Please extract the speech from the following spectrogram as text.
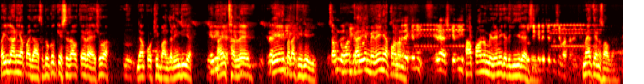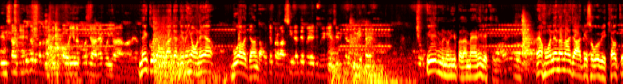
ਪਹਿਲਾਂ ਨਹੀਂ ਆਪਾਂ ਜਾ ਸਕਦੇ ਕਿਉਂਕਿ ਕਿਸੇ ਦਾ ਉੱਤੇ ਰਹਿਸ਼ ਹੋਆ। ਜਾਂ ਕੋਠੀ ਬੰਦ ਰਹਿੰਦੀ ਆ ਅਸੀਂ ਥੱਲੇ ਇਹ ਨਹੀਂ ਪਤਾ ਕਿਹਦੀ ਹੈ ਜੀ। ਸਾਹਮਣੇ ਦੇਖੀ- ਕਦੀ ਇਹ ਮਿਲੇ ਨਹੀਂ ਆਪਾਂ ਉਹਨਾਂ ਨੂੰ। ਦੇਖਿਆ ਜੀ ਇਹ ਰੈਸ਼ ਦੀ ਆਪਾਂ ਨੂੰ ਮਿਲੇ ਨਹੀਂ ਕਦੀ ਜਿਹਦੀ ਰਹਿਸ਼ ਤੁਸੀਂ ਕਿੰਨੇ ਚਿਰ ਤੋਂ ਸੇਵਾ ਕਰ ਰਹੇ ਜੀ ਮੈਂ 3 ਸਾਲ ਦਾ 3 ਸਾਲ ਨਹੀਂ ਤੁਹਾਨੂੰ ਪਤਾ ਲੱਗਦਾ ਕਿ ਪੌੜੀਆਂ ਨਾਲ ਕੋਈ ਜਾ ਰਿਹਾ ਕੋਈ ਆ ਰਿਹਾ। ਨਹੀਂ ਕੋਈ ਆਉਂਦਾ ਜਾਂ ਜਦੋਂ ਅਸੀਂ ਆਉਣੇ ਆ ਬੂਆ ਵੱਜਾ ਹੁੰਦਾ। ਉੱਥੇ ਪ੍ਰਵਾਸੀ ਰਹਿੰਦੇ ਪਏ ਅੱਜ ਵੀਡੀਓ ਸੀਡੀਆਂ ਤੁਸੀਂ ਵੇਖ ਰਹੇ ਇਹ ਮੈਨੂੰ ਨਹੀਂ ਪਤਾ ਮੈਂ ਨਹੀਂ ਵੇਖਿਆ ਜੀ। ਮੈਂ ਹੁਣ ਇਹਨਾਂ ਨਾਲ ਜਾ ਕੇ ਸਗੋਂ ਵੇਖਿਆ ਉੱਤੇ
